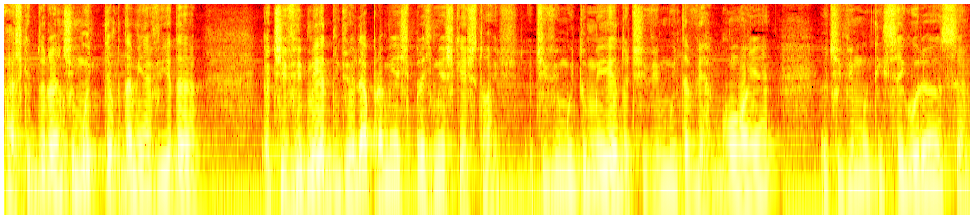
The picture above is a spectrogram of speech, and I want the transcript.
Acho que durante muito tempo da minha vida eu tive medo de olhar para minhas, as minhas questões. Eu tive muito medo, tive muita vergonha, eu tive muita insegurança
